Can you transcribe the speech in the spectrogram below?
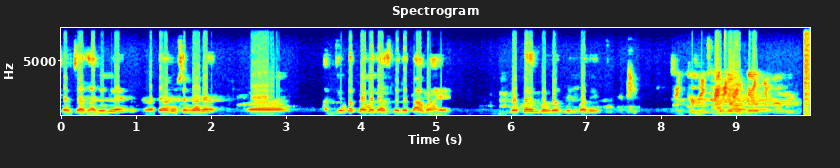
चर्चा झालेली आहे. त्या अनुषंगानं अंतिम टप्प्यामध्ये असलेलं काम आहे. लवकरच गोड बातमी तुम्हाला you.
